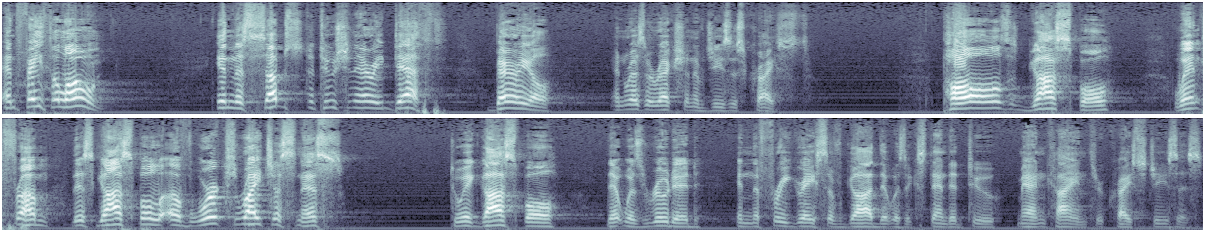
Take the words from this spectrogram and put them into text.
and faith alone in the substitutionary death, burial, and resurrection of Jesus Christ. Paul's gospel went from this gospel of works righteousness to a gospel that was rooted in the free grace of God that was extended to mankind through Christ Jesus.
